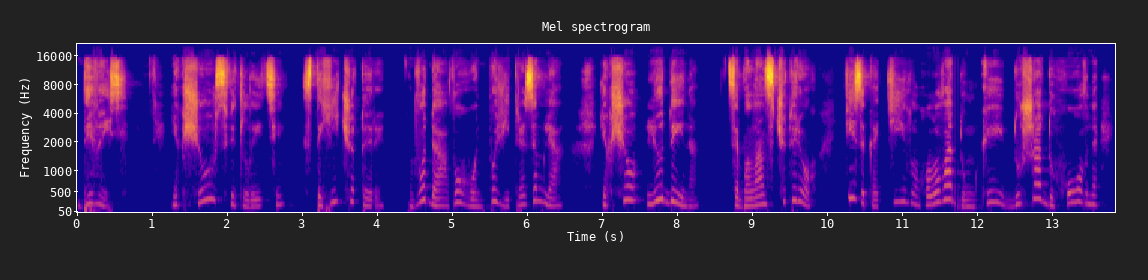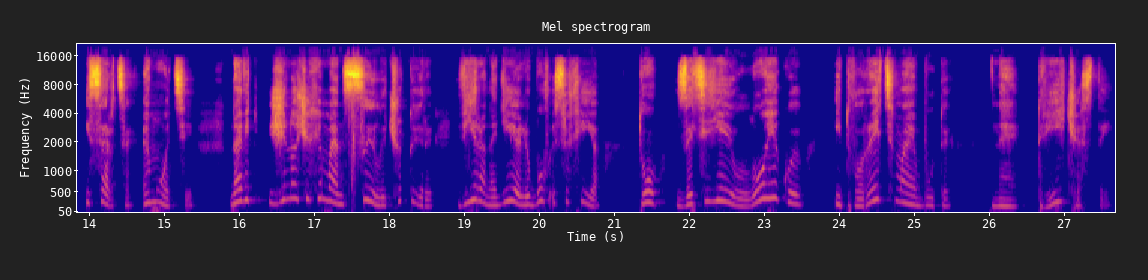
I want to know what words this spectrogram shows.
дивись, якщо у світлиці стихій чотири вода, вогонь, повітря, земля, якщо людина це баланс чотирьох, фізика тіло, голова думки, душа духовне і серце емоції, навіть жіночих імен сили чотири віра, надія, любов і Софія, то за цією логікою і творець має бути не трійчастий.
